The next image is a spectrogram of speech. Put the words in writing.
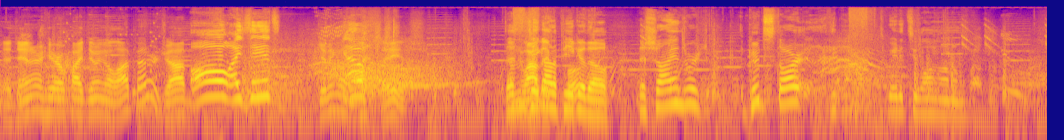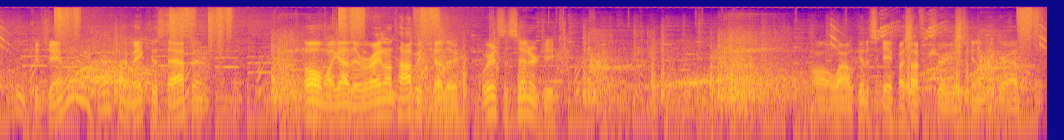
Yeah, Janitor Hero Pie doing a lot better job Oh, Isai's getting him Ouch. off stage. doesn't wow, take out a Pika though. The Shines were good start. I think waited too long on him. Ooh, could Janitor Hero Pie make this happen? Oh my god, they're right on top of each other. Where's the synergy? Oh wow, good escape. I thought for sure he was going to get grabbed.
